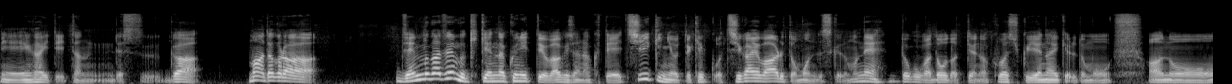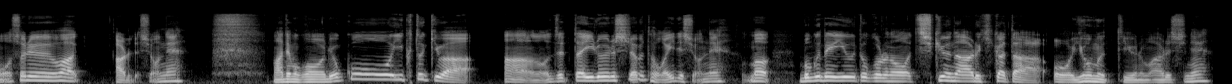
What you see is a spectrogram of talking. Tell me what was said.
えー描いていたんですが、まあだから、全部が全部危険な国っていうわけじゃなくて、地域によって結構違いはあると思うんですけどもね、どこがどうだっていうのは詳しく言えないけれども、あのーそれはあるでしょうね。まあでもこう、旅行行くときは、あの、絶対いろいろ調べた方がいいでしょうね。まあ、僕で言うところの地球の歩き方を読むっていうのもあるしね。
